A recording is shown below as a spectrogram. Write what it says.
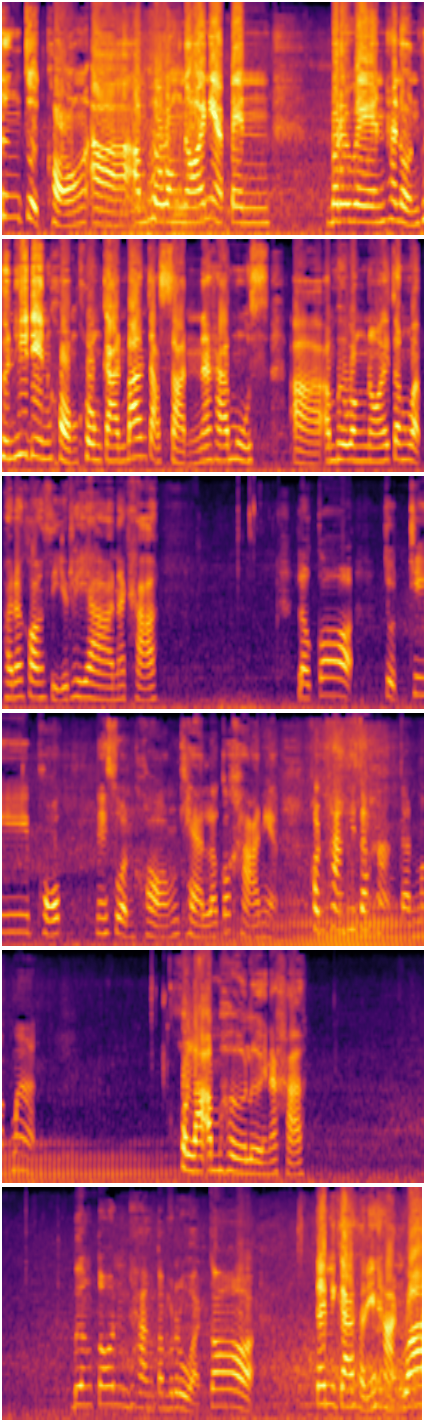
ึ่งจุดของออำเภอวังน้อยเนี่ยเป็นบริเวณถนนพื้นที่ดินของโครงการบ้านจัดสรรนะคะหมู่อำเภอวังน้อยจังหวัดพระนครศรีอยุธยานะคะ แล้วก็จุดที่พบในส่วนของแขนแล้วก็ขาเนี่ยค่อนข้างที่จะห่างกันมากๆ คนละอำเภอเลยนะคะ เบื้องต้นทางตำรวจก็ได้มีการสันนิษฐานว่า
